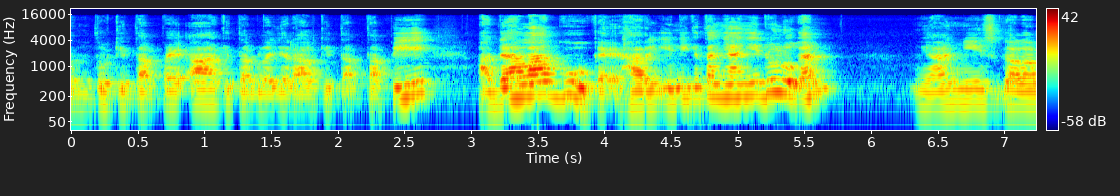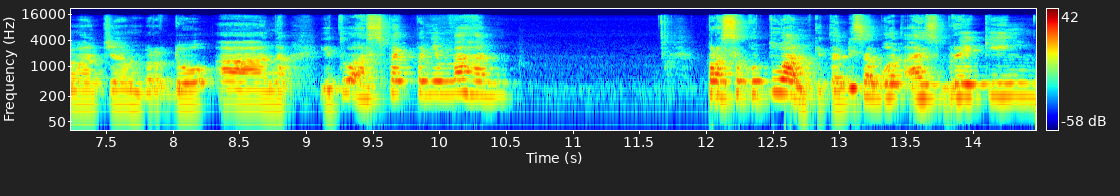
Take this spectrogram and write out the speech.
Tentu kita PA, kita belajar Alkitab. Tapi ada lagu kayak hari ini kita nyanyi dulu kan? Nyanyi segala macam, berdoa. Nah, itu aspek penyembahan. Persekutuan, kita bisa buat ice breaking,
